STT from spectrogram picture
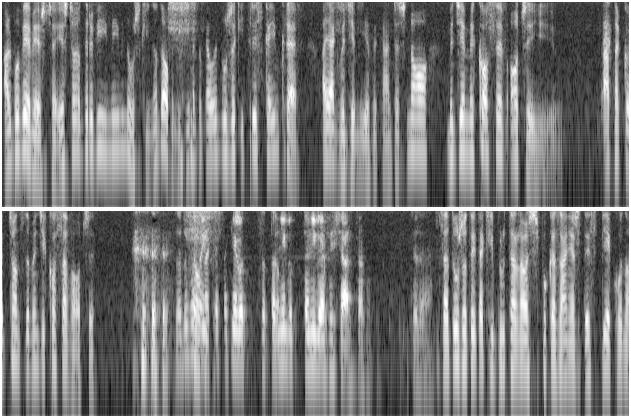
Albo wiem jeszcze, jeszcze oderwijmy im nóżki. No dobra, nie będą miały nóżek i tryska im krew. A jak będziemy je wykańczać? No, będziemy kosę w oczy i atak kończący to będzie kosa w oczy. Za dużo tej, tak- takiego taniego, taniego efekciarstwa. Tyle. za dużo tej takiej brutalności pokazania, że to jest piekło. No,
